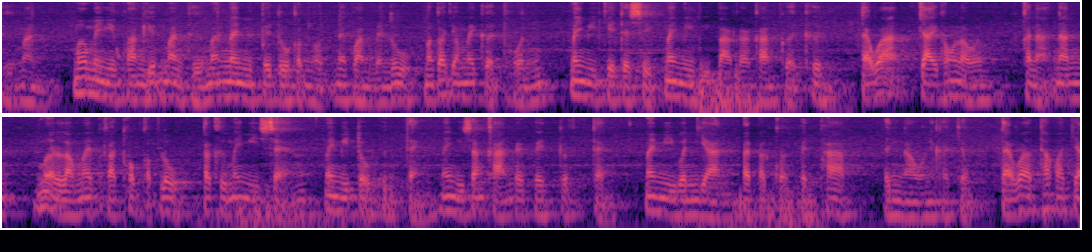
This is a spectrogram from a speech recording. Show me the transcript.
ถือมั่นเมื่อไม่มีความยึดมั่นถือมั่นไม่มีเป็นตัวกำหนดในความเป็นรูป มันก็จะไม่เกิดผล ไม่มีเจตสิกไม่มีวิปากกรรมเกิดขึ้น แต่ว่าใจของเรา ขณะนั้นเมื่อเราไม่กระทบกับรูปก็คือไม่มีแสง ไม่มีตัวปรุงแต่ง ไม่มีสังขารไปเป็นตัวแต่ง ไม่มีวิญญาณไปปรากฏเป็นภาพเป็นเงาในกระจก แต่ว่าถ้าเข้าใจ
